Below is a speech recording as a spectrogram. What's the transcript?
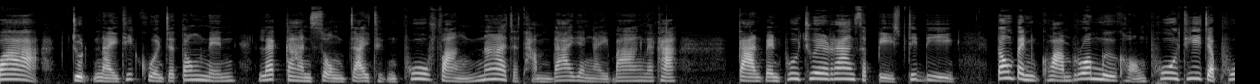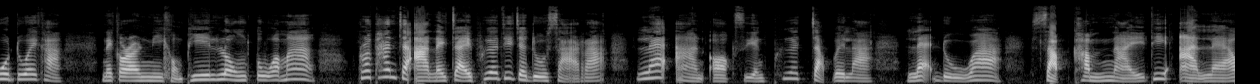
ว่าจุดไหนที่ควรจะต้องเน้น และการส่งใจถึงผู้ฟังน่าจะทำได้ยังไงบ้างนะคะ การเป็นผู้ช่วยร่างสปีชที่ดี ต้องเป็นความร่วมมือของผู้ที่จะพูดด้วยค่ะ ในกรณีของพี่ลงตัวมาก เพราะท่านจะอ่านในใจเพื่อที่จะดูสาระ และอ่านออกเสียงเพื่อจับเวลา และดูว่า สับคำไหนที่อ่านแล้ว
